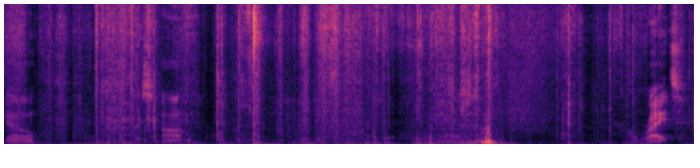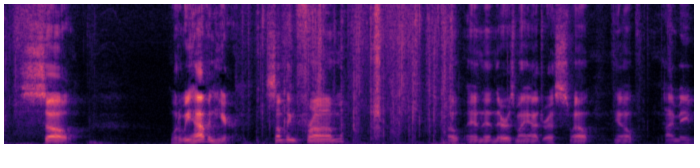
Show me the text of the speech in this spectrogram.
we go. And Put this off. all right, so what do we have in here? Something from, oh, and then there's my address. Well, you know, I may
